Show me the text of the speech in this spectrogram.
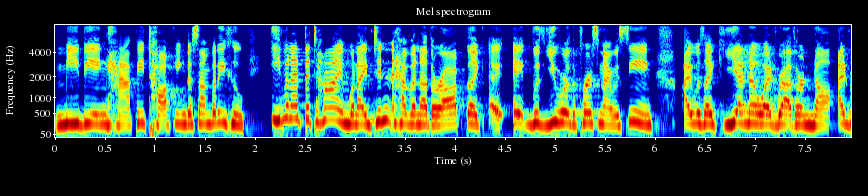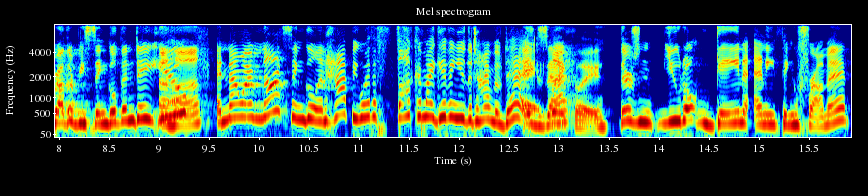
me being happy talking to somebody who even at the time when i didn't have another op like it was you were the person i was seeing i was like yeah no i'd rather not i'd rather be single than date you Uh-huh. and now i'm not single and happy why the fuck am i giving you the time of day Like, Exactly. there's you don't gain anything from it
